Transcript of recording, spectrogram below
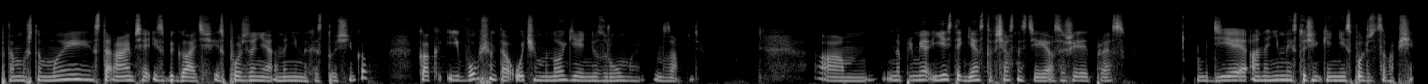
потому что мы стараемся избегать использования анонимных источников, как и, в общем-то, очень многие ньюзрумы на Западе. Um, например, есть агентство, в частности, Associated Press, где анонимные источники не используются вообще.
